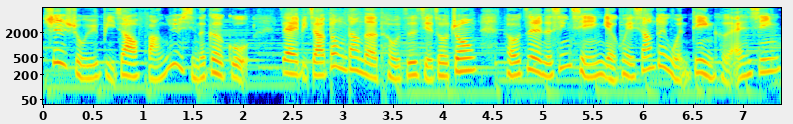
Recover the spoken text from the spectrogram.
是属于比较防御型的个股，在比较动荡的投资节奏中，投资人的心情也会相对稳定和安心。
